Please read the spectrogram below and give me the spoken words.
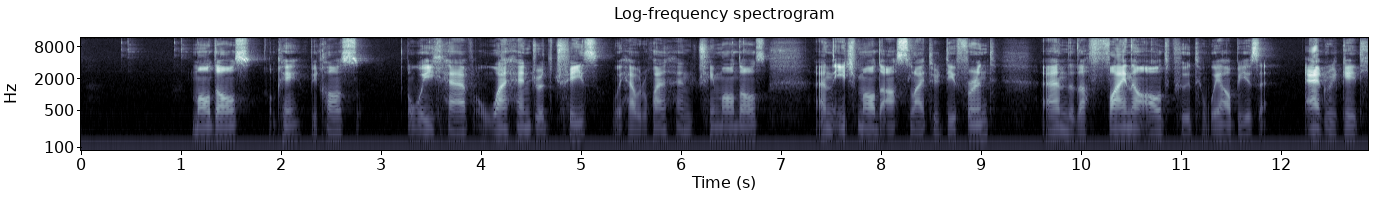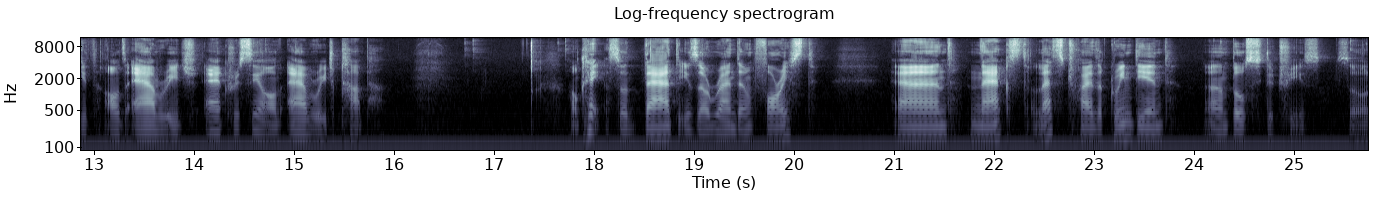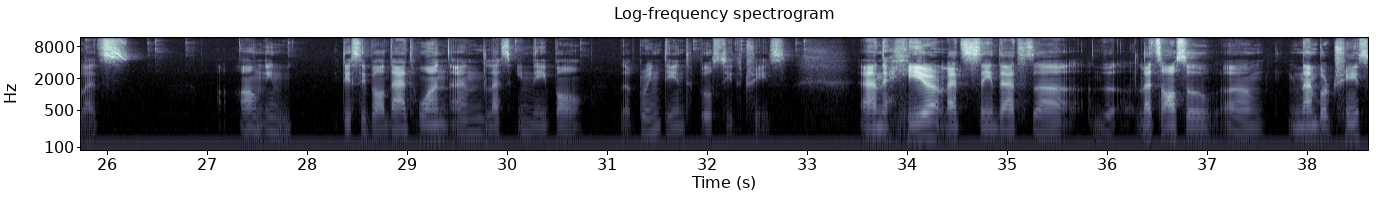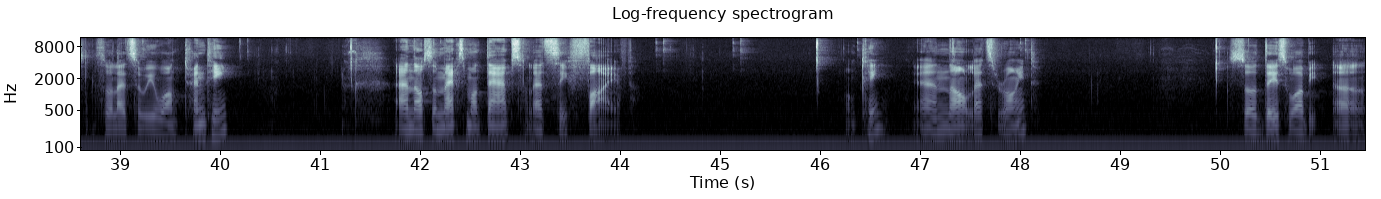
models, okay, because we have 100 trees, we have 100 tree models, and each model are slightly different and the final output will be the aggregated or the average accuracy or average kappa. Okay, so that is a random forest. And next, let's try the gradient um, boosted trees. So let's on disable that one and let's enable the gradient boosted trees. And here, let's see that the, the let's also um, number trees. So let's say we want 20. And also maximal depth, let's say 5. Okay, and now let's run it. So this will be uh,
